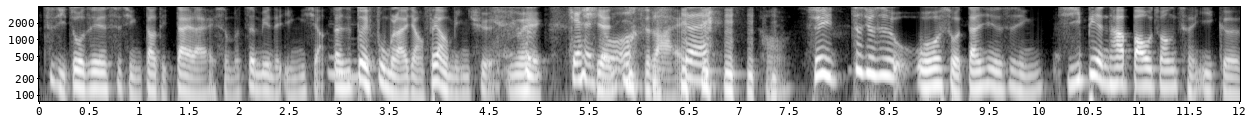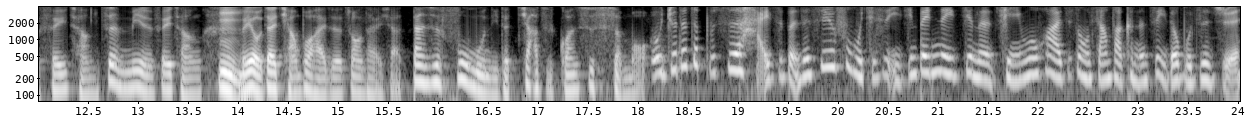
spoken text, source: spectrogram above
自己做这件事情到底带来什么正面的影响？但是对父母来讲非常明确，因为 钱一直来。对，好。所以这就是我所担心的事情。即便它包装成一个非常正面、非常没有在强迫孩子的状态下，嗯、但是父母，你的价值观是什么？我觉得这不是孩子本身，是因为父母其实已经被内建的潜移默化的这种想法，可能自己都不自觉。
